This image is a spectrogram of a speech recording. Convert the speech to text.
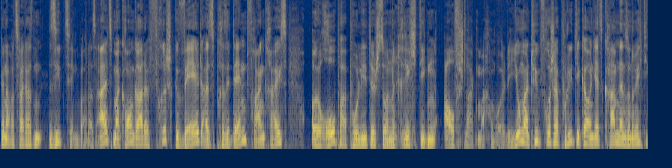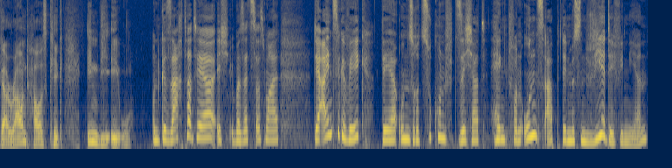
Genau, 2017 war das. Als Macron gerade frisch gewählt als Präsident Frankreichs europapolitisch so einen richtigen Aufschlag machen wollte. Junger Typ, frischer Politiker und jetzt kam dann so ein richtiger Roundhouse-Kick in die EU. Und gesagt hat er, ich übersetze das mal, der einzige Weg, der unsere Zukunft sichert, hängt von uns ab, den müssen wir definieren.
